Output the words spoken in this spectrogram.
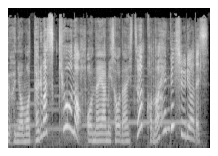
いうふうに思っております。今日のお悩み相談室はこの辺で終了です。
